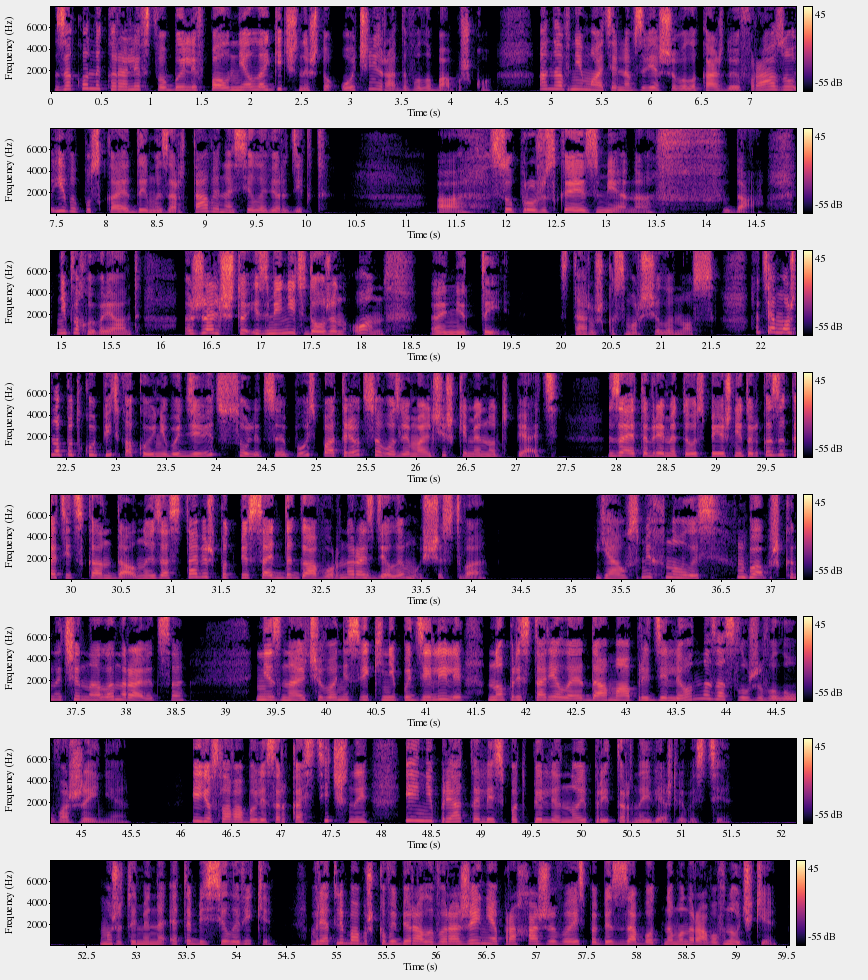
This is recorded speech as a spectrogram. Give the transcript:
Законы королевства были вполне логичны, что очень радовало бабушку. Она внимательно взвешивала каждую фразу и, выпуская дым изо рта, выносила вердикт. «А, супружеская измена. Да, неплохой вариант. Жаль, что изменить должен он, а не ты». Старушка сморщила нос. «Хотя можно подкупить какую-нибудь девицу с улицы, пусть потрется возле мальчишки минут пять. За это время ты успеешь не только закатить скандал, но и заставишь подписать договор на раздел имущества». Я усмехнулась. Бабушка начинала нравиться. Не знаю, чего они с Вики не поделили, но престарелая дама определенно заслуживала уважения. Ее слова были саркастичны и не прятались под пеленой приторной вежливости. Может, именно это бесило Вики? Вряд ли бабушка выбирала выражение, прохаживаясь по беззаботному нраву внучки.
